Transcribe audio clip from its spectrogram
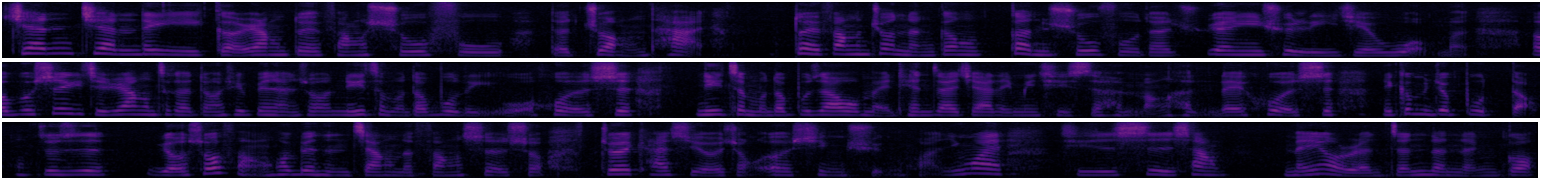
先建立一个让对方舒服的状态。对方就能够更舒服的愿意去理解我们，而不是一直让这个东西变成说你怎么都不理我，或者是你怎么都不知道我每天在家里面其实很忙很累，或者是你根本就不懂，就是有时候反而会变成这样的方式的时候，就会开始有一种恶性循环。因为其实事实上没有人真的能够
